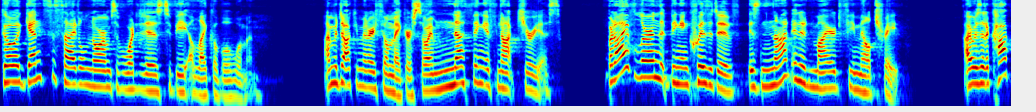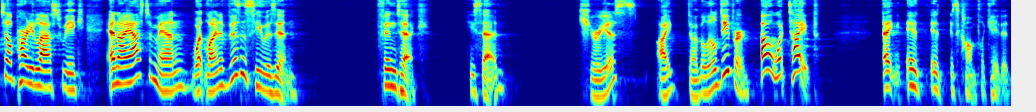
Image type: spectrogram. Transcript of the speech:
go against societal norms of what it is to be a likable woman. I'm a documentary filmmaker, so I'm nothing if not curious. But I've learned that being inquisitive is not an admired female trait. I was at a cocktail party last week and I asked a man what line of business he was in. FinTech he said. Curious, I dug a little deeper. Oh, what type? It, it, it's complicated.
